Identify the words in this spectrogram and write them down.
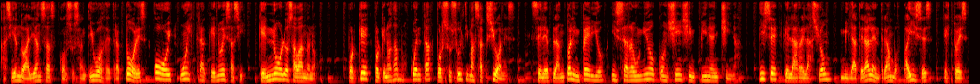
haciendo alianzas con sus antiguos detractores, hoy muestra que no es así, que no los abandonó. ¿Por qué? Porque nos damos cuenta por sus últimas acciones. Se le plantó al imperio y se reunió con Xi Jinping en China. Dice que la relación bilateral entre ambos países, esto es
